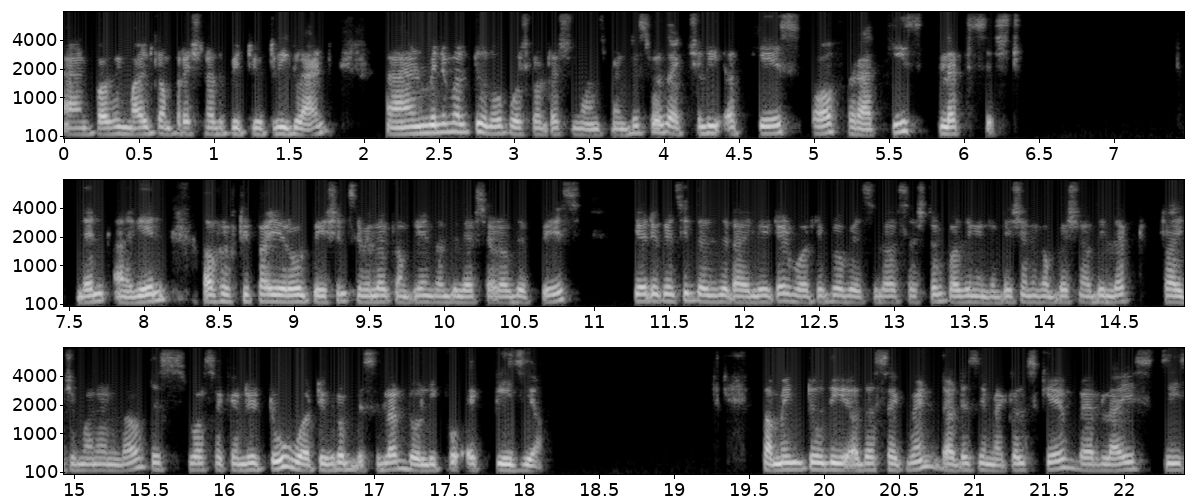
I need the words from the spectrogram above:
and causing mild compression of the pituitary gland and minimal to no post-contrast enhancement. This was actually a case of Rathke's cleft cyst. Then again, a 55-year-old patient, similar complaints on the left side of the face. Here you can see there is a dilated vertebrobasilar system causing indentation and compression of the left trigeminal nerve. This was secondary to vertebrobasilar dolichoectasia. Coming to the other segment, that is the Meckel's cave, where lies the,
